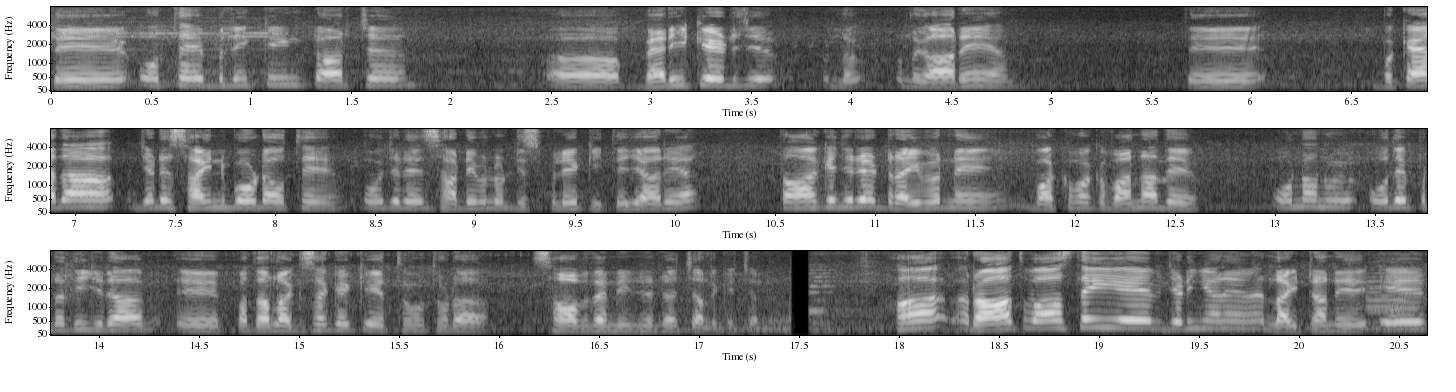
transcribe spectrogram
ਤੇ ਉੱਥੇ ਬਲਿੰਕਿੰਗ ਟਾਰਚ ਬੈਰੀਕੇਡ ਲਗਾ ਰਹੇ ਆ ਤੇ ਬਕਾਇਦਾ ਜਿਹੜੇ ਸਾਈਨ ਬੋਰਡ ਆ ਉੱਥੇ, ਉਹ ਜਿਹੜੇ ਸਾਡੇ ਵੱਲੋਂ ਡਿਸਪਲੇ ਕੀਤੇ ਜਾ ਰਹੇ ਆ, ਤਾਂ ਕਿ ਜਿਹੜੇ ਡਰਾਈਵਰ ਨੇ ਵੱਖ-ਵੱਖ ਵਾਹਨਾਂ ਦੇ ਉਹਨਾਂ ਨੂੰ ਉਹਦੇ ਪ੍ਰਤੀ ਜਿਹੜਾ, ਇਹ ਪਤਾ ਲੱਗ ਸਕੇ ਕਿ ਇੱਥੋਂ ਥੋੜਾ ਸਾਵਧਾਨੀ ਜਿਹੜਾ ਚੱਲ ਕੇ ਚੱਲਣਾ। ਹਾਂ, ਰਾਤ ਵਾਸਤੇ ਹੀ ਇਹ ਜਿਹੜੀਆਂ ਨੇ ਲਾਈਟਾਂ ਨੇ, ਇਹ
